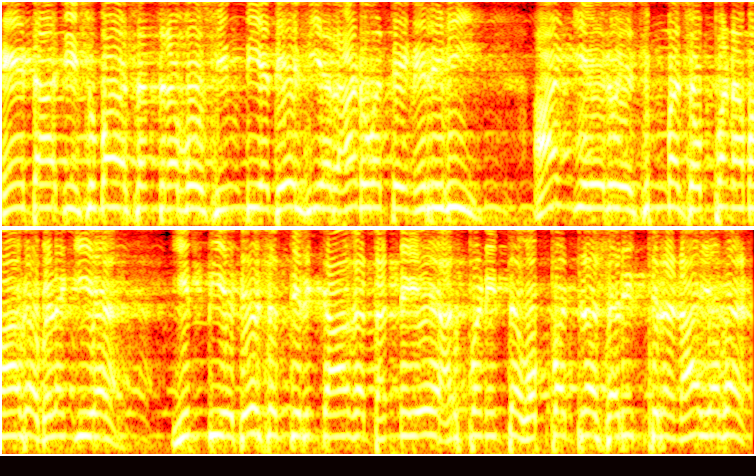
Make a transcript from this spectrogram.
நேதாஜி சுபாஷ் சந்திர போஸ் இந்திய தேசிய ராணுவத்தை நிறுவி ஆங்கிலேயருடைய சிம்ம சொப்பனமாக விளங்கிய இந்திய தேசத்திற்காக தன்னையே அர்ப்பணித்த ஒப்பற்ற சரித்திர நாயகன்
